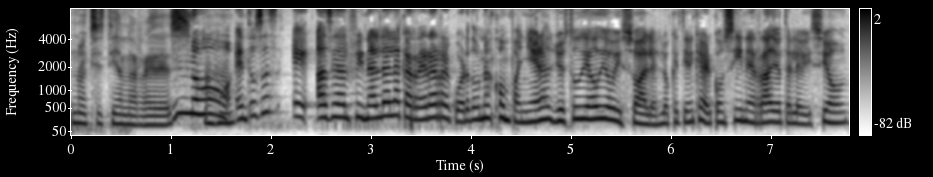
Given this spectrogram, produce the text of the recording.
no existían las redes. No, Ajá. entonces eh, hacia el final de la carrera recuerdo unas compañeras, yo estudié audiovisuales, lo que tiene que ver con cine, radio, televisión,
